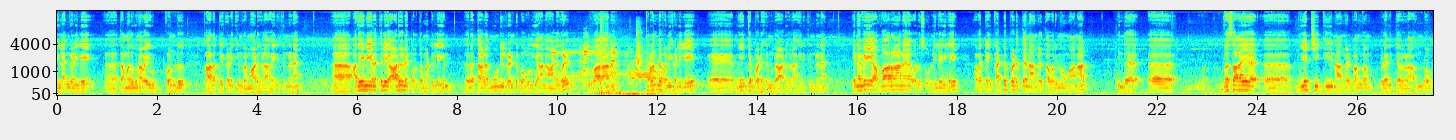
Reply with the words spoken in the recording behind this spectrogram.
நிலங்களிலே தமது உணவை உட்கொண்டு காலத்தை கழிக்கின்ற மாடுகளாக இருக்கின்றன. அதே நேரத்திலே ஆடுகளை பொறுத்த மட்டிலேயும் ஏறத்தாழ மூன்றில் ரெண்டு பகுதியான ஆடுகள் இவ்வாறான திறந்த வழிகளிலே மேய்க்கப்படுகின்ற ஆடுகளாக இருக்கின்றன. எனவே அவ்வாறான ஒரு சூழ்நிலையிலே அவற்றை கட்டுப்படுத்த நாங்கள் தவறினோமானால் இந்த விவசாய முயற்சிக்கு நாங்கள் பங்கம் விளைவித்தவர்களாகின்றோம்.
